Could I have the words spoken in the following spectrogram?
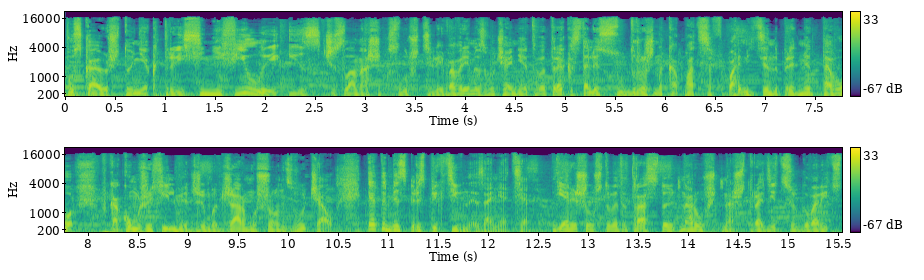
Допускаю, что некоторые синефилы из числа наших слушателей во время звучания этого трека стали судорожно копаться в памяти на предмет того, в каком же фильме Джима Джармуша он звучал. Это бесперспективное занятие. Я решил, что в этот раз стоит нарушить нашу традицию говорить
